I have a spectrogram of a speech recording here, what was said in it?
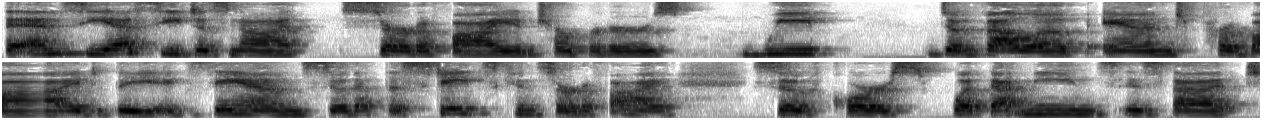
The NCSC does not certify interpreters. We develop and provide the exams so that the states can certify. So, of course, what that means is that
